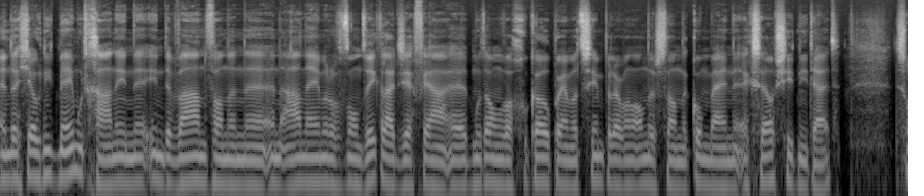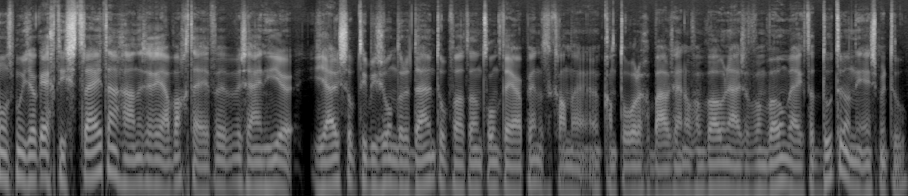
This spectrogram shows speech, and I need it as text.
En dat je ook niet mee moet gaan in, eh, in de waan van een, eh, een aannemer of een ontwikkelaar die zegt van ja, eh, het moet allemaal wat goedkoper en wat simpeler, want anders dan komt mijn Excel-sheet niet uit. Soms moet je ook echt die strijd aangaan en zeggen ja, wacht even, we zijn hier juist op die bijzondere duintop wat aan het ontwerpen. En dat kan een kantorengebouw zijn of een woonhuis of een woonwijk, dat doet er dan niet eens meer toe.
